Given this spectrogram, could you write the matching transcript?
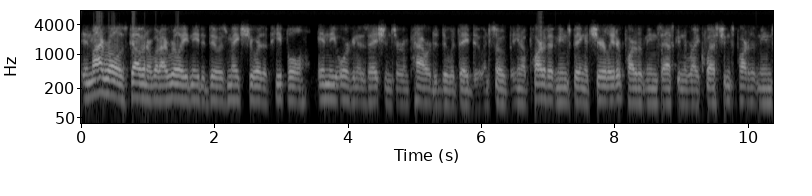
In my role as governor, what I really need to do is make sure that people in the organizations are empowered to do what they do. And so, you know, part of it means being a cheerleader, part of it means asking the right questions, part of it means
